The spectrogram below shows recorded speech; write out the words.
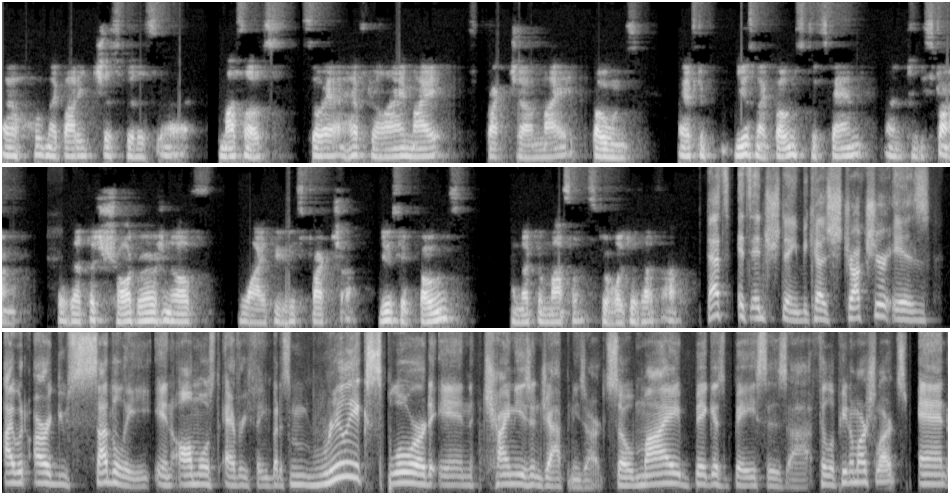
uh, hold my body just with uh, muscles. So I have to align my structure, my bones. I have to use my bones to stand and to be strong. So that's a short version of why to use structure. Use your bones and not your muscles to hold yourself up. That's it's interesting because structure is, I would argue, subtly in almost everything, but it's really explored in Chinese and Japanese art. So my biggest base is uh, Filipino martial arts, and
